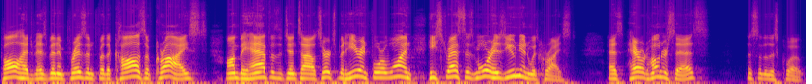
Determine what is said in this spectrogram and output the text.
Paul had, has been imprisoned for the cause of Christ on behalf of the Gentile church, but here in 4.1, he stresses more his union with Christ. As Harold Hoehner says, listen to this quote.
